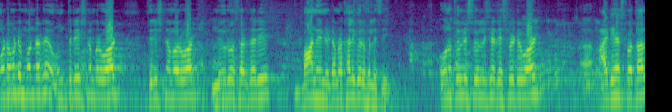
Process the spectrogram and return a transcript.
মোটামুটি মনে রাখেন উনত্রিশ নম্বর ওয়ার্ড, তিরিশ number ward neuro surgery burn unit আমরা খালি করে ফেলেছি। উনচল্লিশ, চল্লিশের রেসপিরেটরি ওয়ার্ড আইডি হাসপাতাল,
